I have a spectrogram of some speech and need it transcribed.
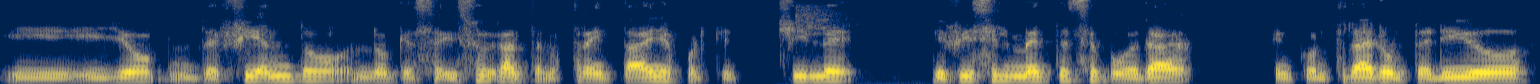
y, y, yo defiendo lo que se hizo durante los 30 años porque Chile difícilmente se podrá encontrar un periodo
